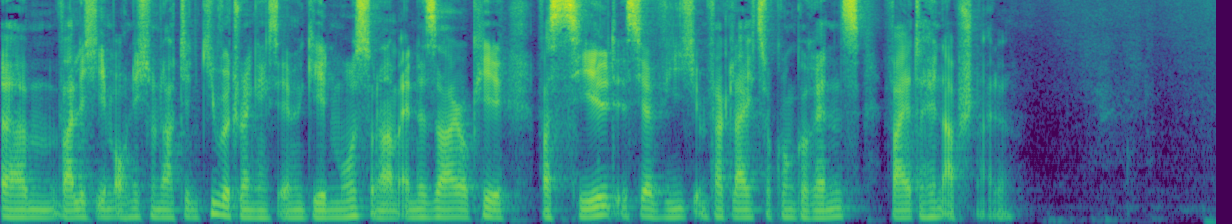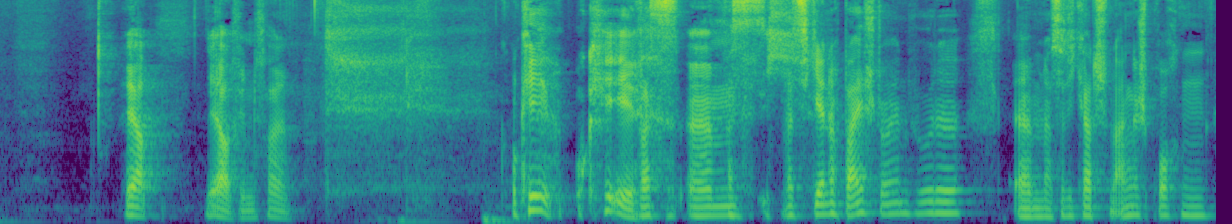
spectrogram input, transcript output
ähm, weil ich eben auch nicht nur nach den Keyword-Rankings irgendwie gehen muss, sondern am Ende sage, okay, was zählt, ist ja, wie ich im Vergleich zur Konkurrenz weiterhin abschneide. Ja, ja, auf jeden Fall. Okay, okay. Was, ähm, was, ich, was ich gerne noch beisteuern würde, ähm, das hatte ich gerade schon angesprochen,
